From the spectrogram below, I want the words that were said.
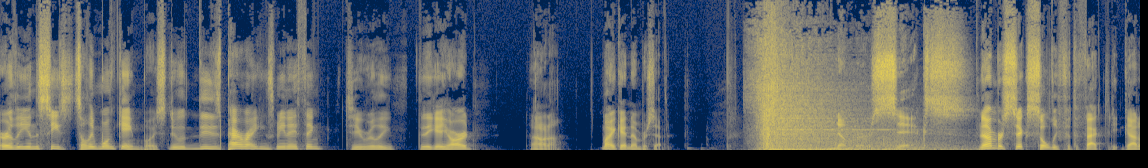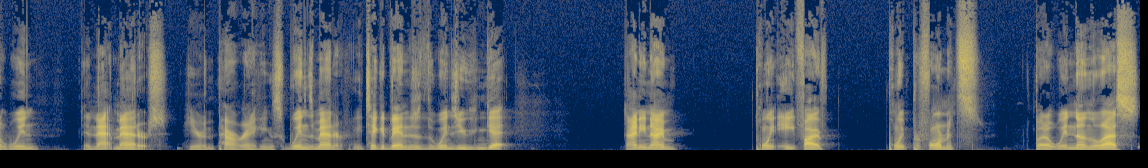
Early in the season, it's only one game, boys. Do these power rankings mean anything? Do you really? Do they get hard? I don't know. Mike at number seven. Number 6. Number six, solely for the fact that he got a win, and that matters here in the power rankings. Wins matter. You take advantage of the wins you can get. 99.85 point performance, but a win nonetheless.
